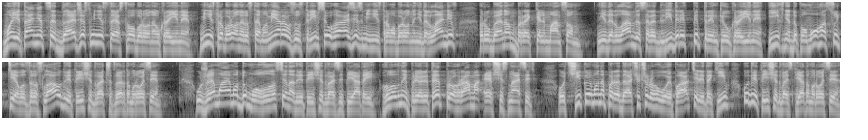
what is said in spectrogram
Мої вітання. Це дайджест Міністерства оборони України. Міністр оборони Рустем Умєров зустрівся у Газі з міністром оборони Нідерландів Рубеном Бреккельмансом. Нідерланди серед лідерів підтримки України. Їхня допомога суттєво зросла у 2024 році. Уже маємо домовленості на 2025. Головний пріоритет програма F-16. Очікуємо на передачу чергової партії літаків у 2025 році.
